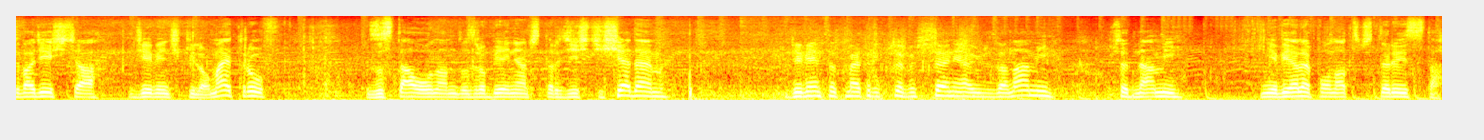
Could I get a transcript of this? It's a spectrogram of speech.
29 km. Zostało nam do zrobienia 47. 900 metrów przewyższenia już za nami. Przed nami niewiele ponad 400.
